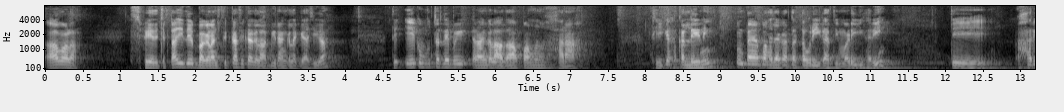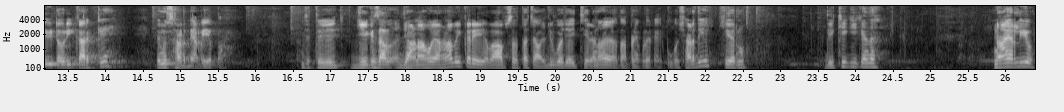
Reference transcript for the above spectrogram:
ਆਹ ਵਾਲਾ, ਸਫੇਦ ਚਿੱਟਾ ਜਿਹਦੇ ਬਗਲਾਂ 'ਚ ਫਿੱਕਾ ਫਿੱਕਾ ਗੁਲਾਬੀ ਰੰਗ ਲੱਗਿਆ ਸੀਗਾ। ਤੇ ਇਹ ਕਬੂਤਰ ਦੇ ਬਈ ਰੰਗ ਲਾਦਾ ਆਪਾਂ ਹੁਣ ਹਰਾ। ਠੀਕ ਹੈ ਕੱਲੇ ਨਹੀਂ, ਹੁਣ ਟਾਈਮ ਪਾਸ ਜਾ ਕਰਤਾ, ਟੌਰੀ ਕਰਤੀ ਮਾੜੀ ਜਿਹੀ ਹਰੀ। ਤੇ ਹਰੀ ਟੌਰੀ ਕਰਕੇ ਇਹਨੂੰ ਛੱਡ ਦਿਆਂ ਬਈ ਆਪਾਂ। ਜਿੱਥੇ ਜੇ ਕਿਸੇ ਦਾ ਜਾਣਾ ਹੋਇਆ ਹਨਾ ਬਈ ਘਰੇ, ਵਾਪਸ ਤਾਂ ਚੱਲ ਜੂਗਾ, ਜਾਂ ਇੱਥੇ ਰਹਿਣਾ ਹੋਇਆ ਤਾਂ ਆਪਣੇ ਕੋਲੇ ਰਹਿ ਪੂਗਾ ਛੱਡ ਦਈਏ ਸ਼ੇਰ ਨੂੰ। ਦੇਖੀ ਕੀ ਕਹਿੰਦਾ। ਨਾ ਯਾਰ ਲਿਓ।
